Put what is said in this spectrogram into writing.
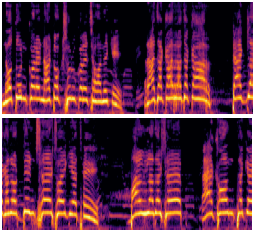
নতুন করে নাটক শুরু করেছে অনেকে। রাজাকার রাজাকার, ট্যাগ লাগানোর দিন শেষ হয়ে গিয়েছে। বাংলাদেশে এখন থেকে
